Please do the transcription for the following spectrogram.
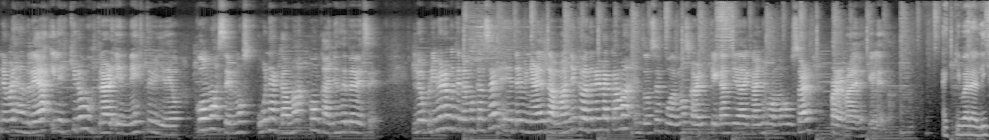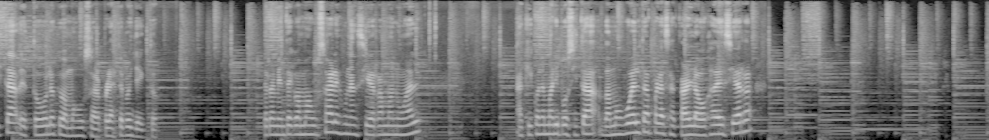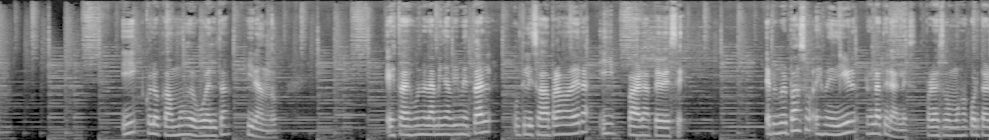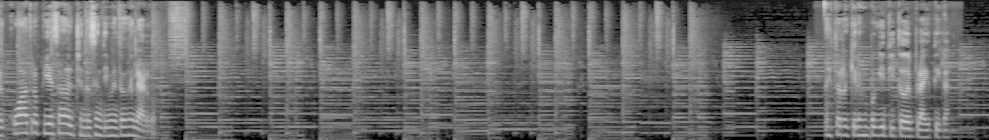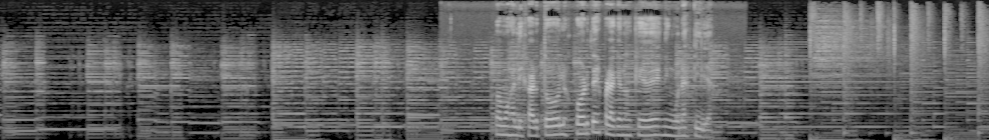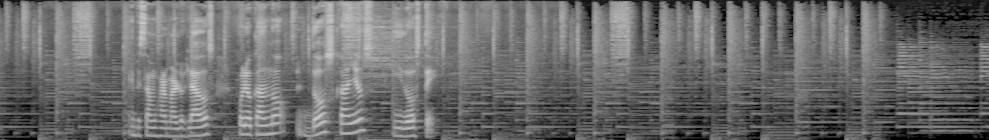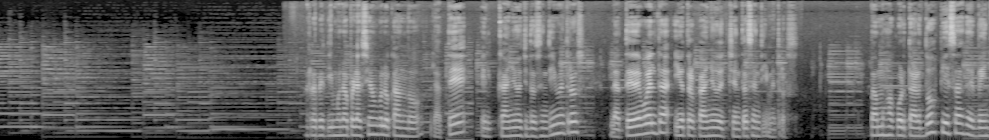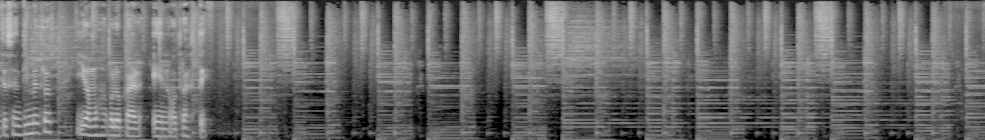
mi nombre es Andrea y les quiero mostrar en este video cómo hacemos una cama con caños de PVC. Lo primero que tenemos que hacer es determinar el tamaño que va a tener la cama, entonces podemos saber qué cantidad de caños vamos a usar para armar el esqueleto. Aquí va la lista de todo lo que vamos a usar para este proyecto. La herramienta que vamos a usar es una sierra manual. Aquí con la mariposita damos vuelta para sacar la hoja de sierra y colocamos de vuelta girando. Esta es una lámina bimetal utilizada para madera y para PVC. El primer paso es medir los laterales. Para eso vamos a cortar cuatro piezas de 80 centímetros de largo. Esto requiere un poquitito de práctica. Vamos a lijar todos los cortes para que no quede ninguna astilla. Empezamos a armar los lados colocando dos caños y dos T. Repetimos la operación colocando la T, el caño de 80 centímetros, la T de vuelta y otro caño de 80 centímetros. Vamos a cortar dos piezas de 20 centímetros y vamos a colocar en otras T.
